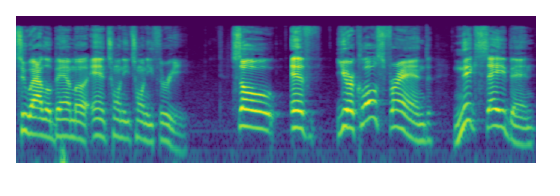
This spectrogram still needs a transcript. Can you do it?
to Alabama in 2023. So, if your close friend Nick Saban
